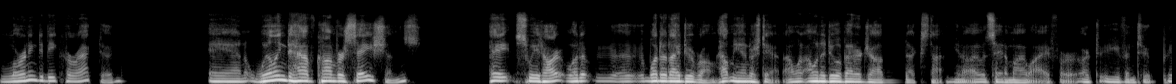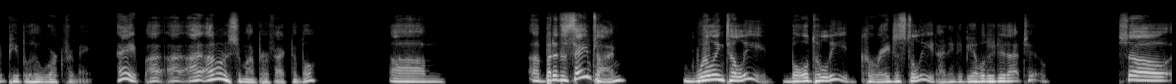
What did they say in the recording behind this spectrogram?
learning to be corrected and willing to have conversations. Hey sweetheart what uh, what did i do wrong? Help me understand. I want i want to do a better job next time you know i would say to my wife or, or to even to people who work for me. Hey i i, I don't assume i'm perfectible. Um uh, but at the same time willing to lead bold to lead courageous to lead. I need to be able to do that too so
